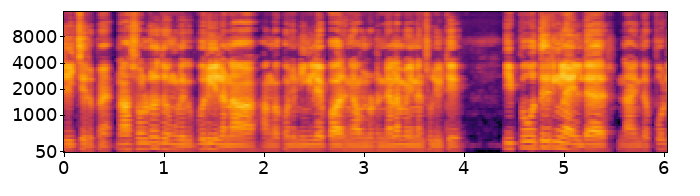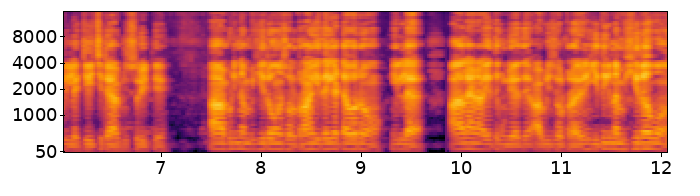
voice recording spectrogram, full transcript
ஜெயிச்சிருப்பேன். நான் சொல்கிறது உங்களுக்கு புரியலனா அங்கே கொஞ்சம் நீங்களே பாருங்கள் அவனோட நிலைமை என்னன்னு சொல்லிட்டு. இப்போ ஒத்துக்கிறீங்களா எல்டர் நான் இந்த போட்டியில் ஜெயிச்சிட்டேன் அப்படின்னு சொல்லிட்டு. அப்படின்னு நம்ம ஹீரோவும் சொல்கிறான் இதை கேட்டவரும் இல்லை அதெல்லாம் நான் ஏற்றுக்க முடியாது அப்படின்னு சொல்கிறாரு இதுக்கு நம்ம ஹீரோவும்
